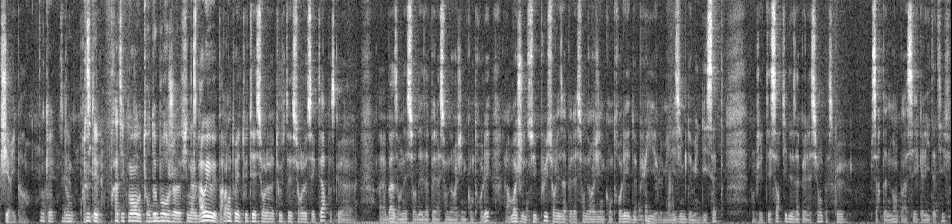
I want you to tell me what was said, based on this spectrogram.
Chéry, pardon. Ok, donc tout est pratiquement autour de Bourges euh, finalement. Ah oui, oui, par contre, oui, tout est sur le, tout est sur le secteur parce que à la base, on est sur des appellations d'origine contrôlée. Alors moi, je ne suis plus sur les appellations d'origine contrôlée depuis le millésime 2017. Donc j'ai été sorti des appellations parce que certainement pas assez qualitatif.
